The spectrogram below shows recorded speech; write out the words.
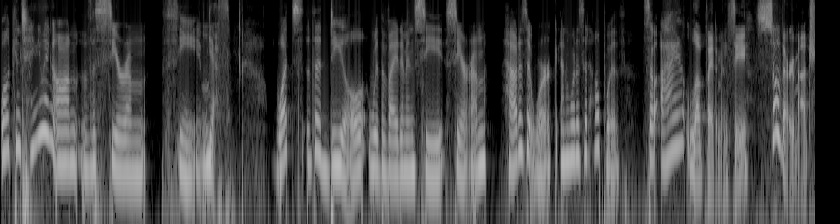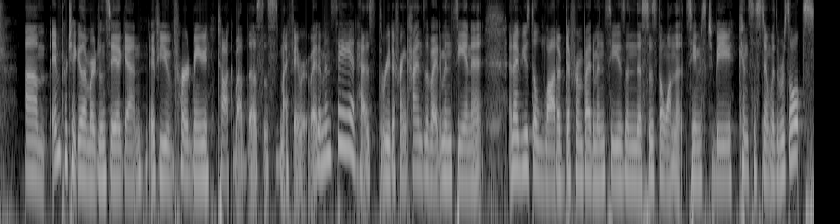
Well, continuing on the serum theme. Yes. What's the deal with the vitamin C serum? How does it work and what does it help with? So I love vitamin C so very much. Um, in particular, Emerginc again. If you've heard me talk about this, this is my favorite vitamin C. It has three different kinds of vitamin C in it, and I've used a lot of different vitamin Cs, and this is the one that seems to be consistent with results.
